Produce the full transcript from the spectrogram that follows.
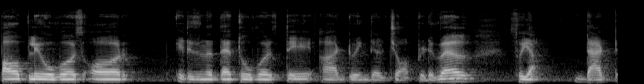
power play overs or it is in the death overs they are doing their job pretty well so yeah that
